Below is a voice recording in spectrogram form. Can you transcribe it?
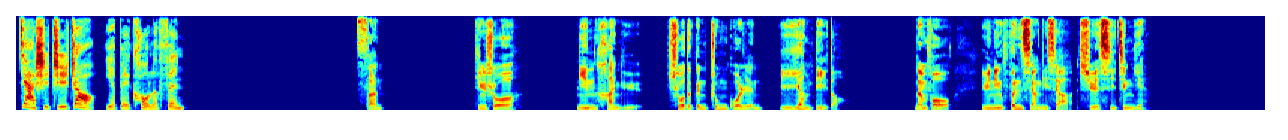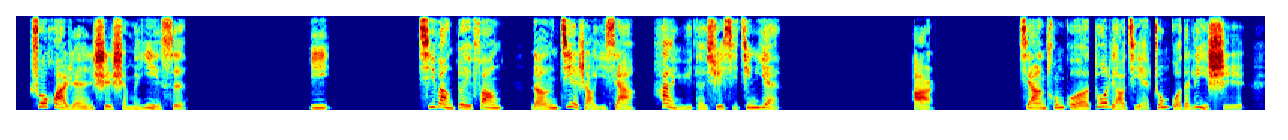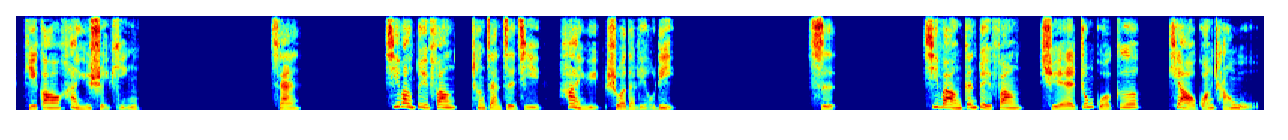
驾驶执照也被扣了分。三，听说您汉语说的跟中国人一样地道，能否与您分享一下学习经验？说话人是什么意思？一，希望对方能介绍一下汉语的学习经验。二，想通过多了解中国的历史，提高汉语水平。三，希望对方称赞自己汉语说的流利。四，希望跟对方学中国歌，跳广场舞。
